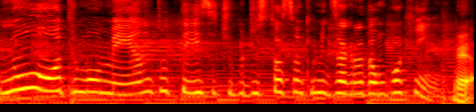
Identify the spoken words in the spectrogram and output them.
em um outro momento, ter esse tipo de situação que me desagradou um pouquinho. É,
